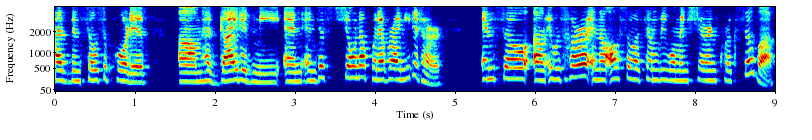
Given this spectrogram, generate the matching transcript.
has been so supportive, um, has guided me, and, and just shown up whenever I needed her. And so um, it was her and also Assemblywoman Sharon Quirk Silva,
